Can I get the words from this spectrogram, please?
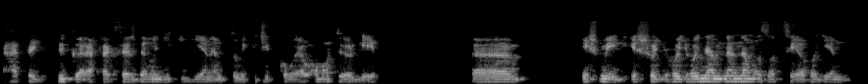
hát egy tükörreflexes, de mondjuk egy ilyen, nem tudom, egy kicsit komolyabb amatőrgép. És még, és hogy, hogy, hogy nem, nem, nem, az a cél, hogy én,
